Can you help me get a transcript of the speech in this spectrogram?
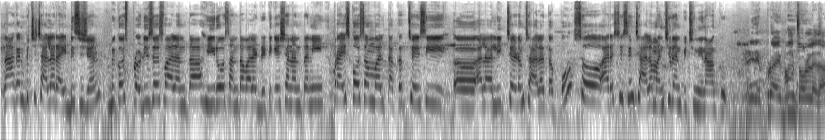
నాకు అనిపించి చాలా రైట్ డిసిజన్ బికాస్ ప్రొడ్యూసర్స్ వాళ్ళంతా హీరోస్ అంతా వాళ్ళ డెడికేషన్ అంతని ప్రైస్ కోసం వాళ్ళు తక్కువ చేసి ఆ, అలా లీక్ చేయడం చాలా తప్పు. సో అరెస్ట్ చేసింది చాలా మంచిది అనిపించింది నాకు. మీరు ఎప్పుడు చూడలేదా?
